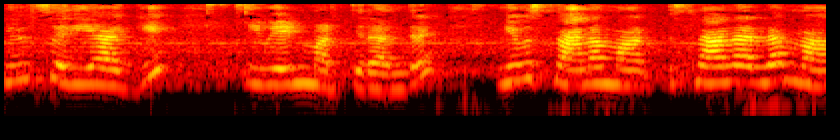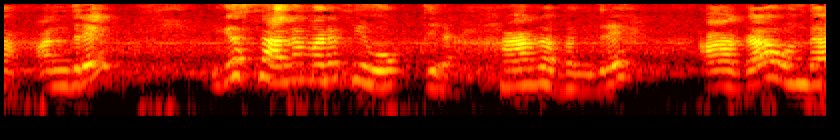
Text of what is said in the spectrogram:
ಇಲ್ಲಿ ಸರಿಯಾಗಿ ನೀವೇನು ಮಾಡ್ತೀರಾ ಅಂದರೆ ನೀವು ಸ್ನಾನ ಮಾಡಿ ಸ್ನಾನ ಎಲ್ಲ ಮಾ, ಅಂದರೆ ಈಗ ಸ್ನಾನ ಮಾಡೋಕ್ಕೆ ನೀವು ಹೋಗ್ತೀರಾ. ಆಗ ಬಂದರೆ ಆಗ ಒಂದು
